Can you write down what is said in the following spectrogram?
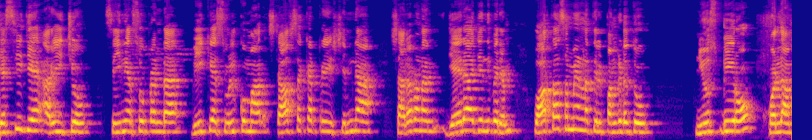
ജെസ്സി ജെ അറിയിച്ചു. Senior superintendent V K Sunilkumar staff secretary Shimna Saravanan Jayaraj എന്നിവരും വാർത്താസമ്മേളനത്തിൽ പങ്കെടുത്തു. News bureau Kollam.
